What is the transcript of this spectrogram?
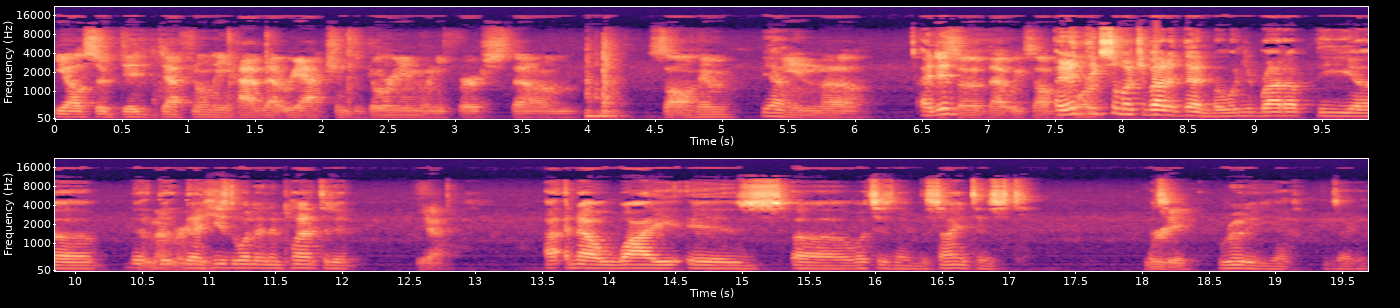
He also did definitely have that reaction to Dorian when he first um, saw him Yeah, in the I didn't. episode that we saw. Before. I didn't think so much about it then, but when you brought up the, uh, the, The the that he's the one that implanted it. Yeah. Uh, now, why is uh, what's his name? The scientist Rudy. Rudy. Yes, exactly.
